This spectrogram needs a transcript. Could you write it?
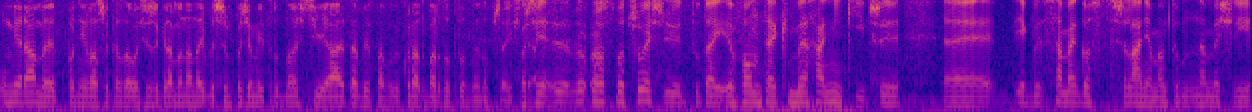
umieramy, ponieważ okazało się, że gramy na najwyższym poziomie trudności, a etap jest akurat bardzo trudny do przejścia. Właśnie y, ro- rozpocząłeś y, tutaj wątek mechaniki, czy e, jakby samego strzelania, mam tu na myśli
